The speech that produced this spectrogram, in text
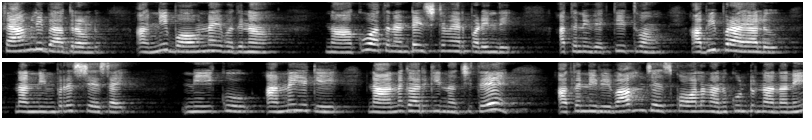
ఫ్యామిలీ బ్యాక్గ్రౌండ్ అన్నీ బాగున్నాయి వదిన. నాకు అతనంటే ఇష్టం ఏర్పడింది అతని వ్యక్తిత్వం అభిప్రాయాలు నన్ను ఇంప్రెస్ చేశాయి. నీకు అన్నయ్యకి నాన్నగారికి నచ్చితే అతన్ని వివాహం చేసుకోవాలని అనుకుంటున్నానని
